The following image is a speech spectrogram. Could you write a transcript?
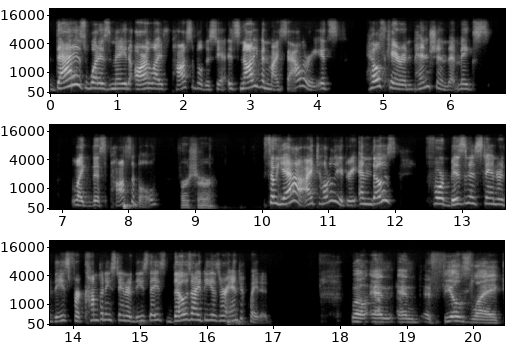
that is what has made our life possible to see. It's not even my salary, it's healthcare and pension that makes like this possible For sure. so yeah i totally agree and those for business standard these for company standard these days those ideas are antiquated Well, and and it feels like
